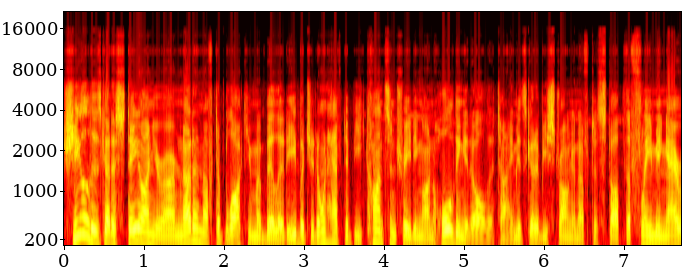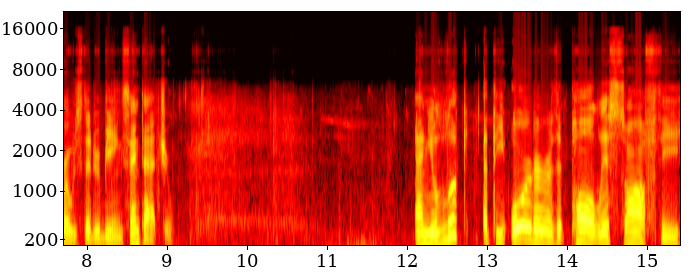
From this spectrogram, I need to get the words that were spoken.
Shield has got to stay on your arm, not enough to block your mobility, but you don't have to be concentrating on holding it all the time. It's got to be strong enough to stop the flaming arrows that are being sent at you. And you look at the order that Paul lists off the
